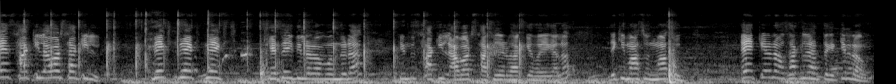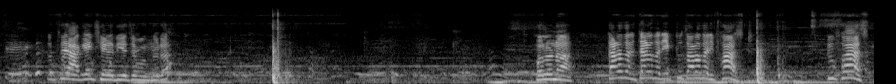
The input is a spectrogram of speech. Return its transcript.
এ, শাকিল, আবার শাকিল। নেক্সট নেক্সট নেক্সট খেতেই দিল না বন্ধুরা। কিন্তু শাকিল আবার শাকিলের ভাগ্যে হয়ে গেল। দেখি মাসুদ মাসুদ। এ কেড়ে নাও শাকিলের হাত থেকে কেড়ে নাও। তো তুই আগেই ছেড়ে দিয়েছে বন্ধুরা। হলো না। তাড়াতাড়ি তাড়াতাড়ি একটু তাড়াতাড়ি ফাস্ট টু ফাস্ট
